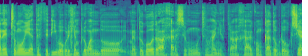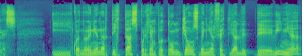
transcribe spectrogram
han hecho movidas de este tipo. Por ejemplo, cuando me tocó trabajar hace muchos años, trabajaba con Cato Producciones. Y cuando venían artistas, por ejemplo, Tom Jones venía al festival de, Viña,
